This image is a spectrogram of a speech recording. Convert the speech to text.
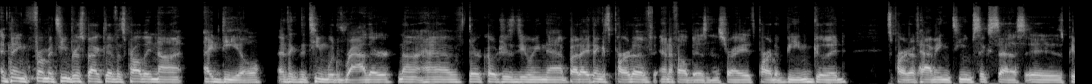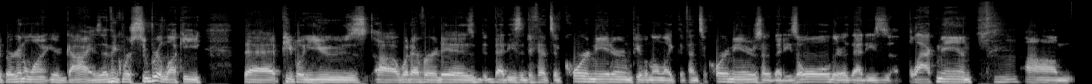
I think from a team perspective, it's probably not ideal. I think the team would rather not have their coaches doing that, but I think it's part of NFL business, right? It's part of being good. It's part of having team success is people are going to want your guys. I think we're super lucky that people use uh, whatever it is that he's a defensive coordinator and people don't like defensive coordinators or that he's old or that he's a black man. Mm-hmm. Um,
